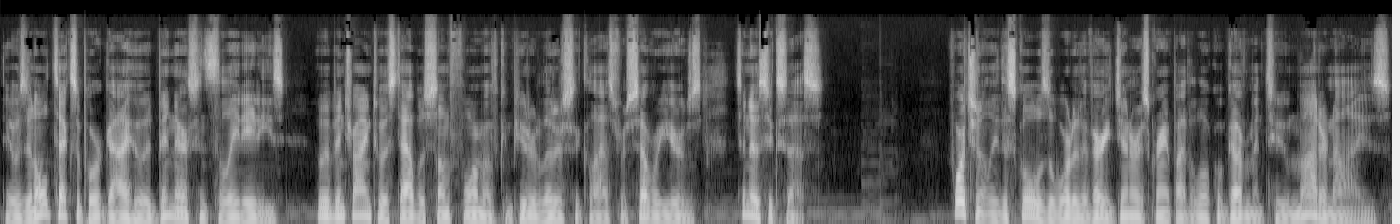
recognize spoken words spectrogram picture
There was an old tech support guy who had been there since the late 80s who had been trying to establish some form of computer literacy class for several years to no success. Fortunately, the school was awarded a very generous grant by the local government to modernize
